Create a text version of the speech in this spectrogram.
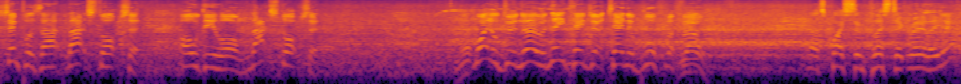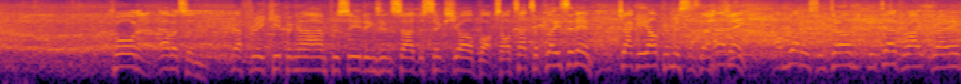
Simple as that. That stops it all day long. That stops it. Yep. What he'll do now, nine times out of ten, he'll blow for a foul. That's quite simplistic, really. Yeah. Corner, Everton. Referee keeping an eye on proceedings inside the six-yard box. Arteta plays it in. Jagielka misses the header. And what has he done? You're dead right, Graham.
